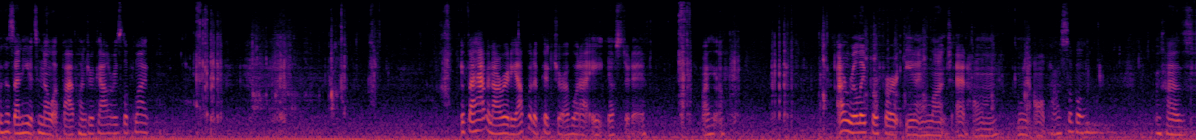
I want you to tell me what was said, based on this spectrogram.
because I needed to know what 500 calories looked like. If I haven't already, I'll put a picture of what I ate yesterday right here. I really prefer eating lunch at home when at all possible because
